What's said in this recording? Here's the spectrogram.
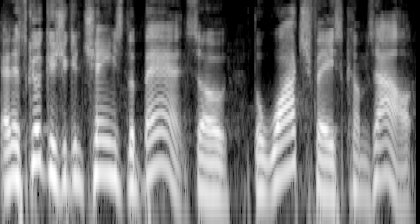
And it's good because you can change the band. So the watch face comes out,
